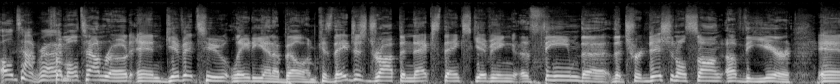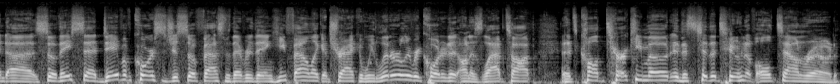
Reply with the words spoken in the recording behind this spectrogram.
Old Town Road. from Old Town Road and give it to Lady Antebellum because they just dropped the next Thanksgiving uh, theme, the the traditional song of the year. And uh, so they said Dave, of course, is just so fast with everything. He found like a track, and we literally recorded it on his laptop, and it's called Turkey Mode, and it's to the tune of Old Town Road.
